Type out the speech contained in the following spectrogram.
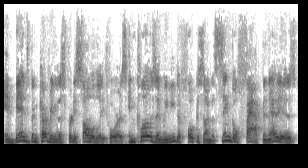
and Ben's been covering this pretty solidly for us. In closing, we need to focus on a single fact, and that is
